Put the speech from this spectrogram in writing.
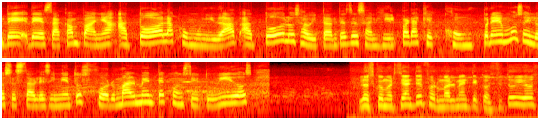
de, esta campaña a toda la comunidad, a todos los habitantes de San Gil para que compremos en los establecimientos formalmente constituidos. Los comerciantes formalmente constituidos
